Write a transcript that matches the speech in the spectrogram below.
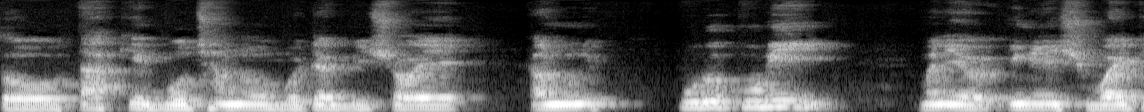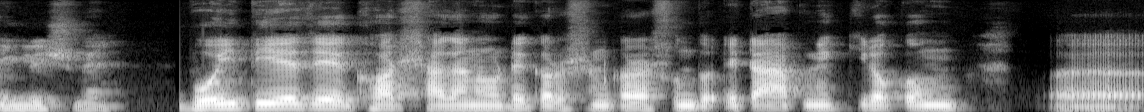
তো তাকে বোঝানো বইটার বিষয়ে কারণ উনি পুরোপুরি মানে ইংলিশ হোয়াইট ইংলিশম্যান। বই দিয়ে যে ঘর সাজানো ডেকোরেশন করা সুন্দর এটা আপনি কীরকম আহ,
